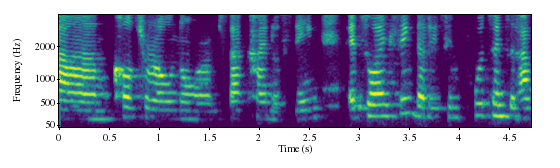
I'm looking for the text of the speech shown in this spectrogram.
um, cultural norms, that kind of thing. And so I think that it's important to have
